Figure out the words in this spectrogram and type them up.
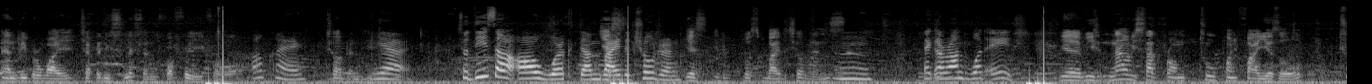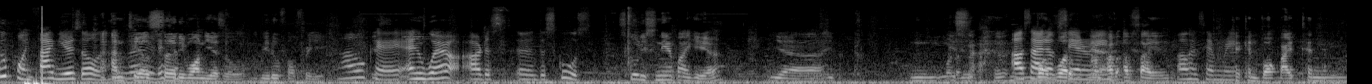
and we provide Japanese lessons for free for Okay. children here. Yeah. So these are all work done by the children. Yes, it was by the children. Mm. Like around what age? Yeah, we now we start from 2.5 years old 2.5 years old. until 31 years old. We do for free. Okay. And where are the uh, the schools? School is nearby here. Yeah. It, mm, it's, uh, Outside walk- of walk- Siem Reap. yeah, out- outside. Oh, in Siem Reap. They can walk by 10,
